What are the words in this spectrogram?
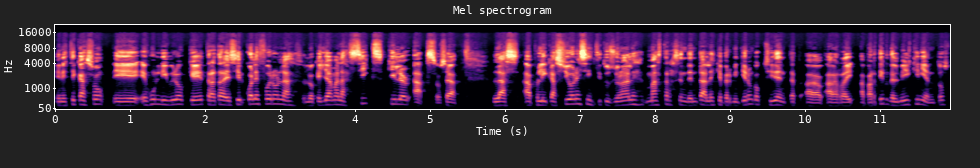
En este caso eh, es un libro que trata de decir cuáles fueron las, lo que llama las Six Killer Apps, o sea, las aplicaciones institucionales más trascendentales que permitieron que Occidente, a, partir del 1500,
